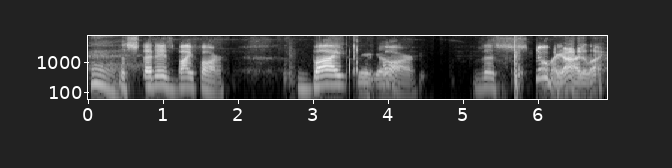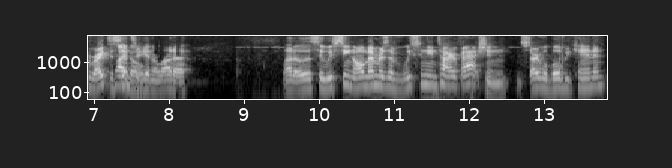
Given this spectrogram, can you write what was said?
The, s- that is by far, by There you go. far, the stupid. Oh my god! A lot, right to title. censor getting a lot of, a lot of. Let's see. We've seen all members of. We've seen the entire faction. It started with Bull Buchanan,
